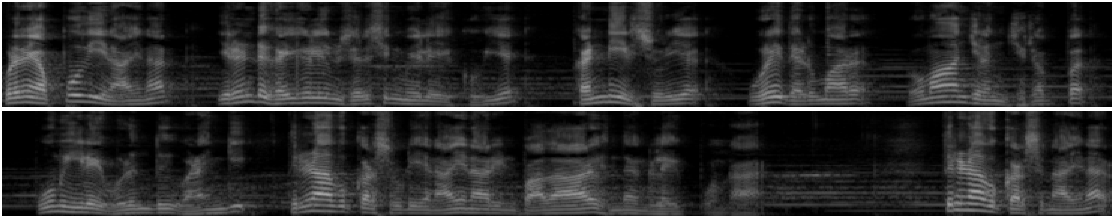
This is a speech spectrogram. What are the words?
உடனே அப்போதைய நாயனார் இரண்டு கைகளையும் சிரசின் மேலே குவிய கண்ணீர் சுரிய உரை தடுமாற ரோமாஞ்சலம் சிறப்ப பூமியிலே விழுந்து வணங்கி திருநாவுக்கரசருடைய நாயனாரின் பாதார விந்தங்களை பூண்டார். திருநாவுக்கரசு நாயனார்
